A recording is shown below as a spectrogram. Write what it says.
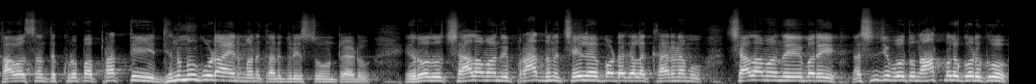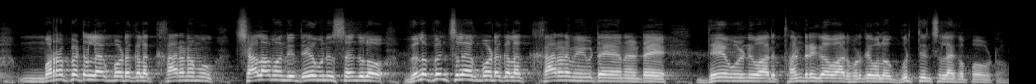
కావలసినంత కృప ప్రతి దినము కూడా ఆయన మనకు అనుగ్రహిస్తూ ఉంటాడు. ఈరోజు చాలామంది ప్రార్థన చేయలేకపోవడం కారణము చాలామంది మరి నశించిపోతున్న ఆత్మల కొరకు మొర్రపెట్టలేకపోవడం గల కారణము చాలామంది దేవుని సంధిలో విలపించలేకపోవడం గల కారణం ఏమిటంటే దేవుడిని వారి తండ్రిగా వారి హృదయంలో గుర్తించలేకపోవటం.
